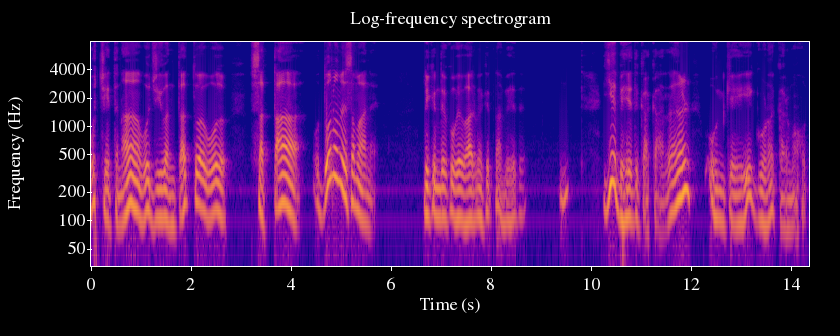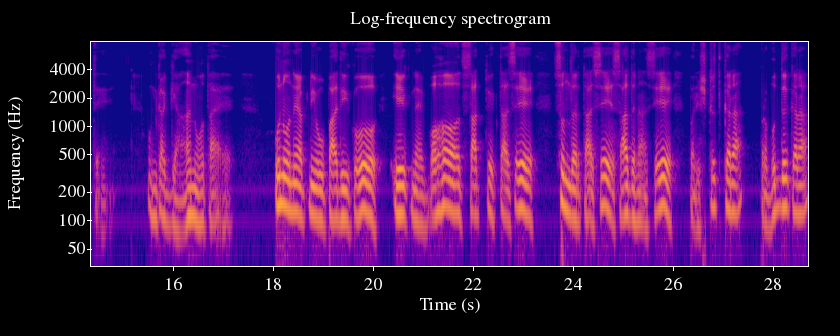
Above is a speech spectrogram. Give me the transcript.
वो चेतना, वो जीवन तत्व वो सत्ता, वो दोनों में समान है। लेकिन देखो व्यवहार में कितना भेद है। हम्म? ये भेद का कारण उनके ही गुण कर्म होते हैं। उनका ज्ञान होता है। उन्होंने अपनी उपाधि को एक ने बहुत सात्विकता से, सुंदरता से, साधना से परिष्कृत करा, प्रबुद्ध करा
